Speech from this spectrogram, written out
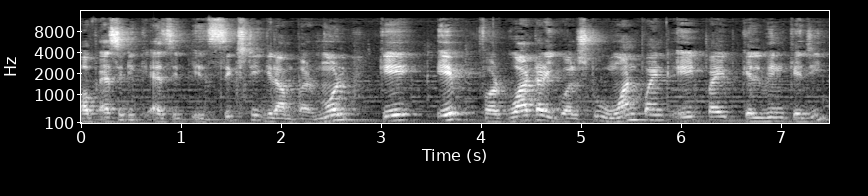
of acetic acid is 60 gram per mole. Kf for water equals to 1.85 kelvin kg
